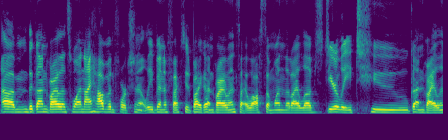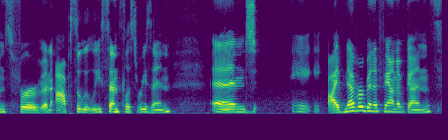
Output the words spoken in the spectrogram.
um, the gun violence one, I have unfortunately been affected by gun violence. I lost someone that I loved dearly to gun violence for an absolutely senseless reason. And I've never been a fan of guns.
